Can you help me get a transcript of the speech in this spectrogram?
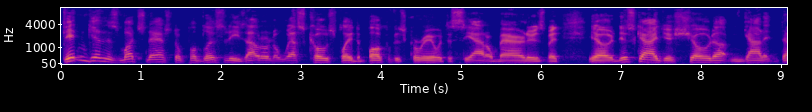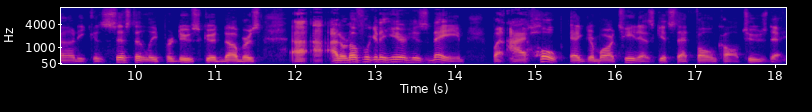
Didn't get as much national publicity. He's out on the West Coast, played the bulk of his career with the Seattle Mariners. But, you know, this guy just showed up and got it done. He consistently produced good numbers. Uh, I don't know if we're going to hear his name, but I hope Edgar Martinez gets that phone call Tuesday.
